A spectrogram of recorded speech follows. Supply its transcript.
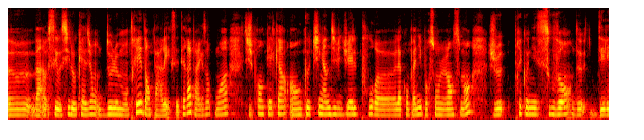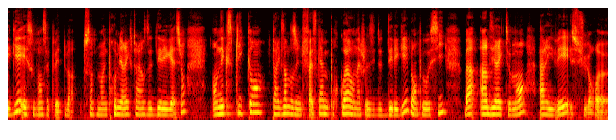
euh, bah, c'est aussi l'occasion de le montrer, d'en parler, etc. Par exemple moi, si je prends quelqu'un en coaching individuel pour euh, l'accompagner pour son lancement, je préconise souvent de déléguer et souvent ça peut être bah, tout simplement une première expérience de délégation en expliquant par exemple dans une phase cam pourquoi on a choisi de déléguer ben, on peut aussi bah, indirectement arriver sur euh,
